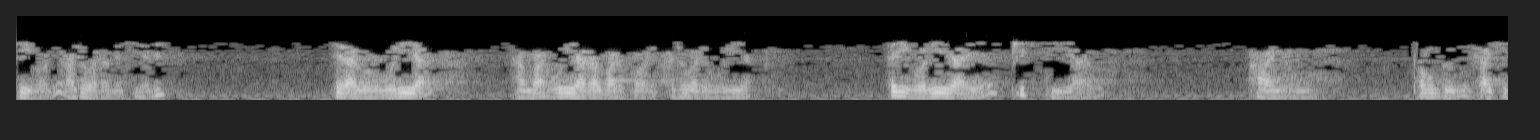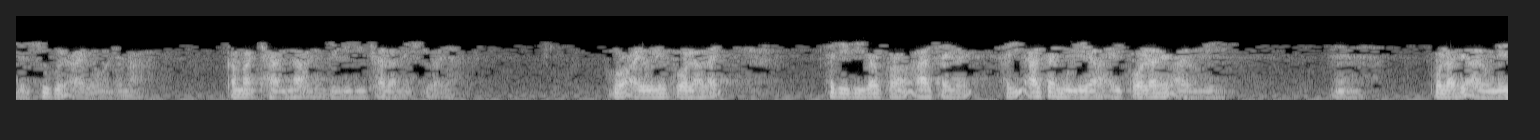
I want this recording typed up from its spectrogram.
ဒီပေါ်လေအားထုတ်ရတယ်ရှိတယ်လေအဲဒါကိုဝိရိယအမဝိရိယတော့ဘာလို့ခေါ်လဲအားထုတ်ရတယ်ဝိရိယအဲဒီဝိရိယရဲ့ဖြစ်စီရာကိုအာယုံဖုံးကူအစာရှိတဲ့ရှုခွဲအာယုံကမှကမ္မဌာနလို့ဒီလိုယူထားတာလည်းရှိပါရဲ့။ဟောအာယုံလေးပေါ်လာလိုက်အဲဒီဒီရောက်တော့အားဆိုင်လိုက်အဲဒီအားဆိုင်မှုလေးဟာအဲပေါ်လာတဲ့အာယုံလေး အဲပေါ်လာတဲ့အာယုံလေး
